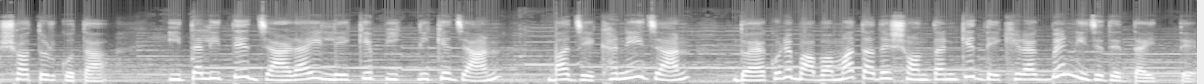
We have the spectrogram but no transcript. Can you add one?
সতর্কতা। ইতালিতে যারাই লেকে পিকনিকে যান বা যেখানেই যান, দয়া করে বাবা মা তাদের সন্তানকে দেখে রাখবেন নিজেদের দায়িত্বে।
